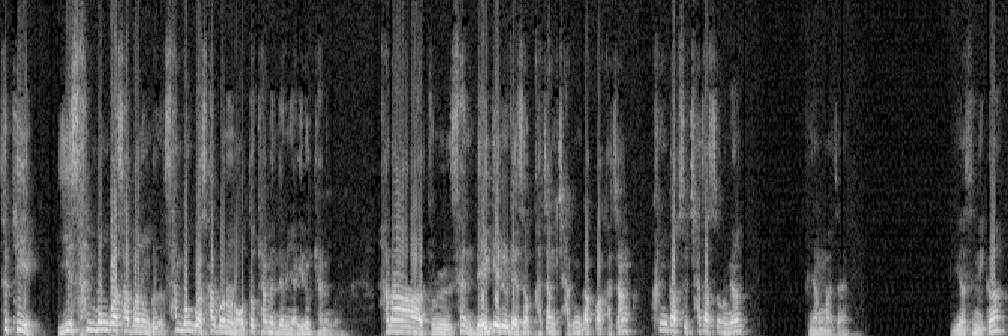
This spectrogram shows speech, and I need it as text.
특히 이 3번과 4번은 3번과 4번은 어떻게 하면 되느냐 이렇게 하는 거예요. 하나, 둘, 셋, 네 개를 해서 가장 작은 값과 가장 큰 값을 찾아 써놓으면 그냥 맞아요. 이해했습니까?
